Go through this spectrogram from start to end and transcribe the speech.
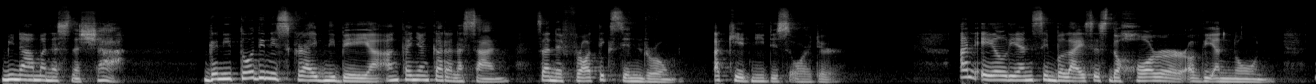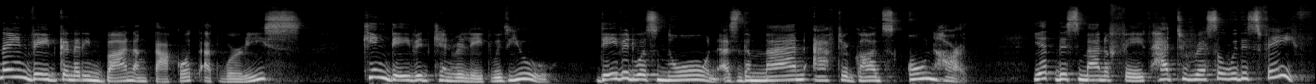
minamanas na siya. Ganito dinescribe ni Bea ang kanyang karanasan sa nephrotic syndrome, a kidney disorder. An alien symbolizes the horror of the unknown. Na-invade ka na rin ba ng takot at worries? King David can relate with you. David was known as the man after God's own heart. Yet this man of faith had to wrestle with his faith.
